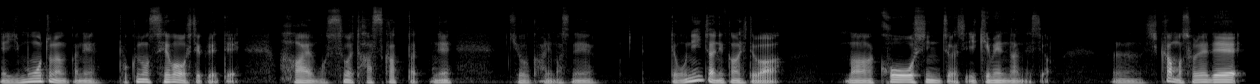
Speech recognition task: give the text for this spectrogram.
妹なんかね、僕の世話をしてくれて、はい、もうすごい助かったってね、記憶ありますね。で、お兄ちゃんに関しては、まあ、高身長だし、イケメンなんですよ。うん、しかもそれで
